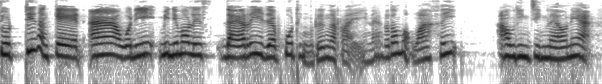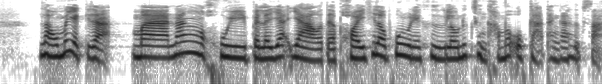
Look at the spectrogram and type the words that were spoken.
จุดที่สังเกตอ่าวันนี้ minimalist diary จะพูดถึงเรื่องอะไรนะก็ต้องบอกว่าเฮ้ยเอาจริง ๆ แล้วเนี่ย เราไม่อยากจะมานั่งคุยเป็นระยะยาว แต่พอยที่เราพูดวันนี้คือ เรานึกถึงคำว่าโอกาสทางการศึกษา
